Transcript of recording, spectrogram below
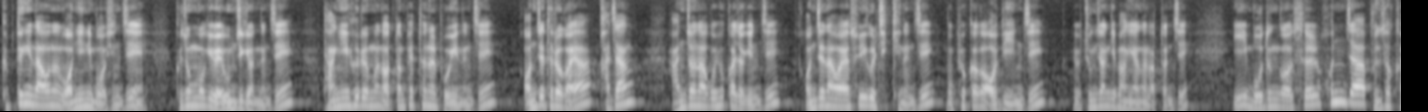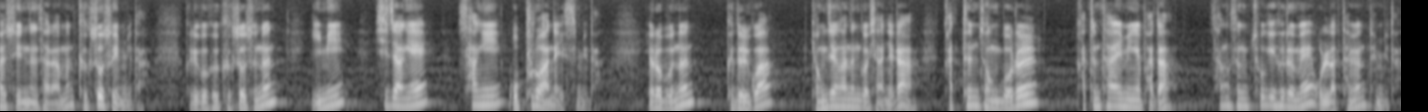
급등이 나오는 원인이 무엇인지, 그 종목이 왜 움직였는지, 당이 흐름은 어떤 패턴을 보이는지, 언제 들어가야 가장 안전하고 효과적인지, 언제 나와야 수익을 지키는지, 목표가가 어디인지, 중장기 방향은 어떤지 이 모든 것을 혼자 분석할 수 있는 사람은 극소수입니다. 그리고 그 극소수는 이미 시장의 상위 5% 안에 있습니다. 여러분은 그들과 경쟁하는 것이 아니라 같은 정보를 같은 타이밍에 받아 상승 초기 흐름에 올라타면 됩니다.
